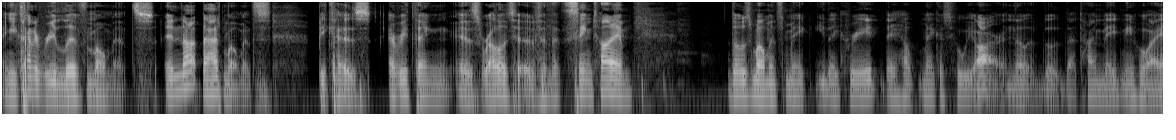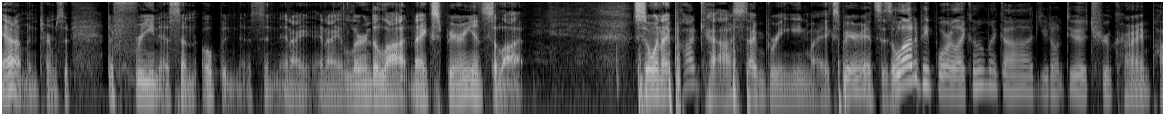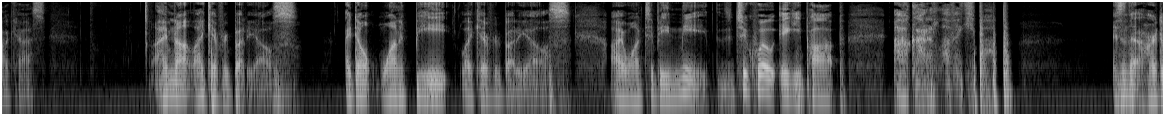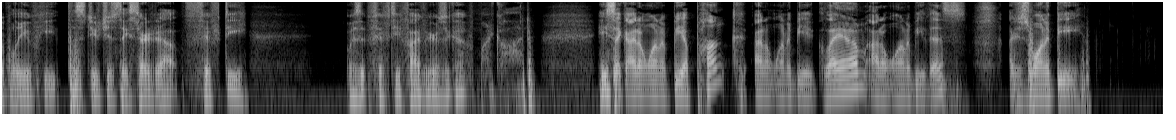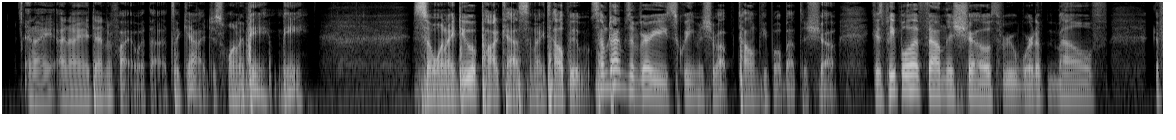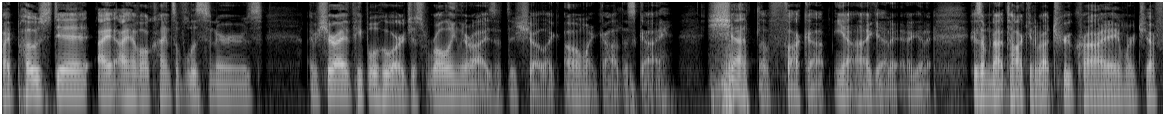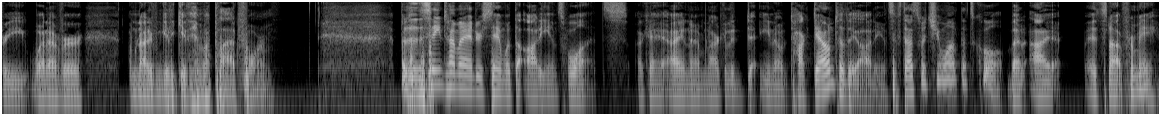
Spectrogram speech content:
And you kind of relive moments and not bad moments because everything is relative. And at the same time, those moments make they create they help make us who we are and the, the, that time made me who i am in terms of the freeness and openness and, and i and i learned a lot and i experienced a lot so when i podcast i'm bringing my experiences a lot of people are like oh my god you don't do a true crime podcast i'm not like everybody else I don't want to be like everybody else. I want to be me. To quote Iggy Pop, oh God, I love Iggy Pop. Isn't that hard to believe? He, the Stooges, they started out 50, was it 55 years ago? My God. He's like, I don't want to be a punk. I don't want to be a glam. I don't want to be this. I just want to be. And I and I identify with that. It's like, yeah, I just want to be me. So when I do a podcast and I tell people, sometimes I'm very squeamish about telling people about the show because people have found this show through word of mouth. If I post it, I, I have all kinds of listeners. I'm sure I have people who are just rolling their eyes at this show, like, oh my God, this guy. Shut the fuck up. Yeah, I get it. I get it. Because I'm not talking about true crime or Jeffrey, whatever. I'm not even going to give him a platform. But at the same time, I understand what the audience wants. Okay, I, and I'm not going to, you know, talk down to the audience. If that's what you want, that's cool. But I, it's not for me.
